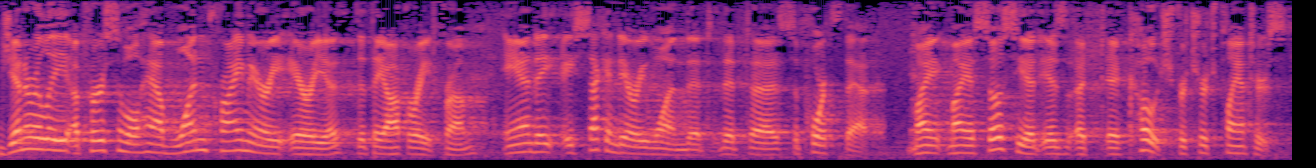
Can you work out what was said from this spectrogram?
Generally, a person will have one primary area that they operate from and a, a secondary one that, that uh, supports that. My, my associate is a, a coach for church planters.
